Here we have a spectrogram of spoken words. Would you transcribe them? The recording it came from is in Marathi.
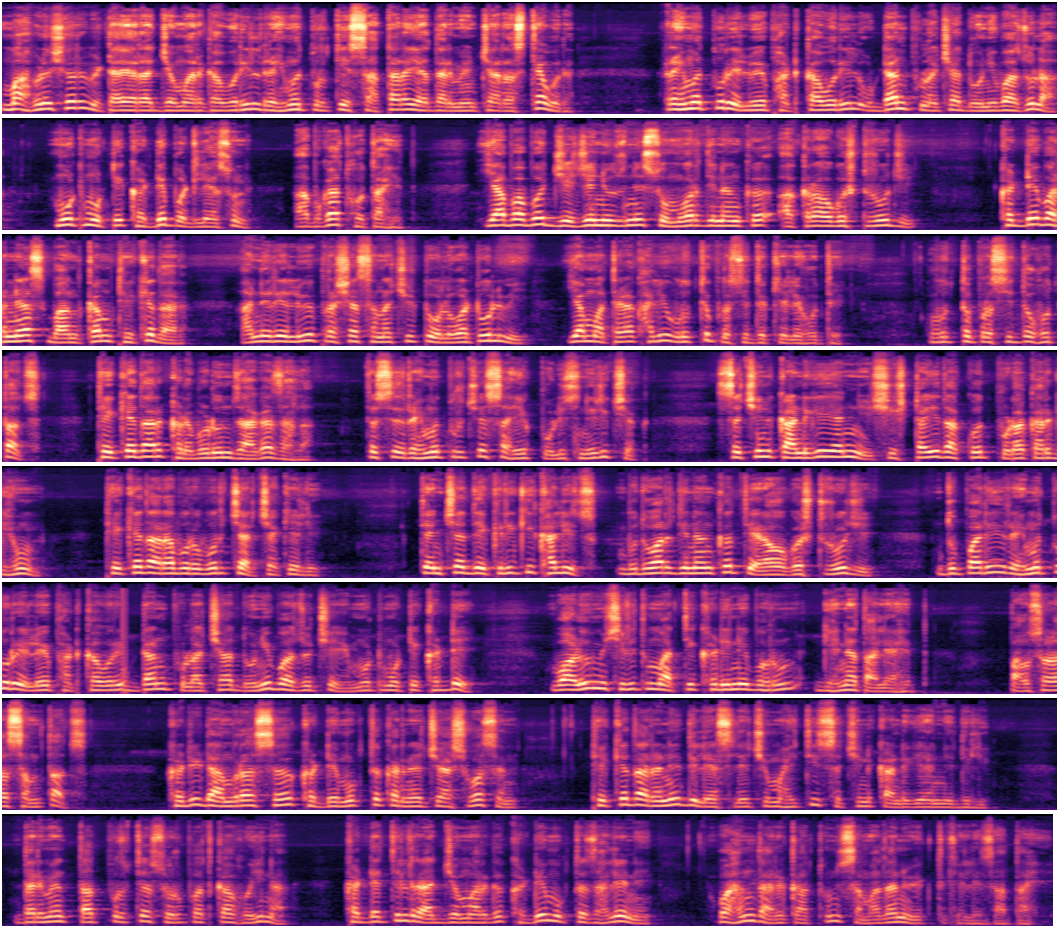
महाबळेश्वर विटा या राज्यमार्गावरील रहिमतपूर ते सातारा या दरम्यानच्या रस्त्यावर रहिमतपूर रेल्वे फाटकावरील उड्डाणपुलाच्या दोन्ही बाजूला मोठमोठे खड्डे पडले असून अपघात होत आहेत. याबाबत जे जे न्यूजने सोमवार दिनांक अकरा ऑगस्ट रोजी खड्डे भरण्यास बांधकाम ठेकेदार आणि रेल्वे प्रशासनाची टोलवाटोलवी या मथळ्याखाली वृत्त प्रसिद्ध केले होते. वृत्त प्रसिद्ध होताच ठेकेदार खडबडून जागा झाला. तसेच रहमतपूरचे सहाय्यक पोलीस निरीक्षक सचिन कांडगे यांनी शिष्टाई दाखवत पुढाकार घेऊन ठेकेदाराबरोबर चर्चा केली. त्यांच्या देखरेखीखालीच बुधवार दिनांक तेरा ऑगस्ट रोजी दुपारी रहमतपूर रेल्वे फाटकावरील उड्डाण पुलाच्या दोन्ही बाजूचे मोठमोठे खड्डे वाळू मिश्रित माती खडीने भरून घेण्यात आले आहेत. पावसाळा संपताच खडी डांबरासह खड्डेमुक्त करण्याचे आश्वासन ठेकेदाराने दिले असल्याची माहिती सचिन कांडगे यांनी दिली. दरम्यान तात्पुरत्या स्वरूपात का होईना खड्ड्यातील राज्यमार्ग खड्डेमुक्त झाल्याने वाहनधारकातून समाधान व्यक्त केले जात आहे.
